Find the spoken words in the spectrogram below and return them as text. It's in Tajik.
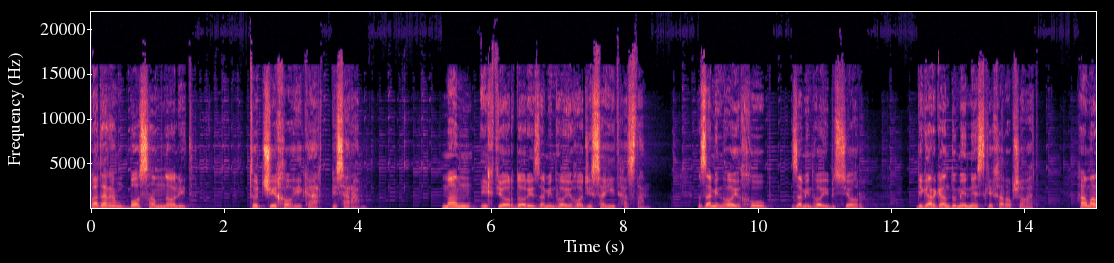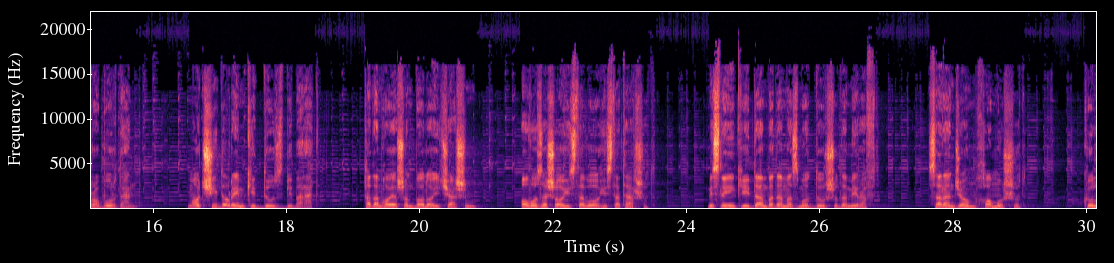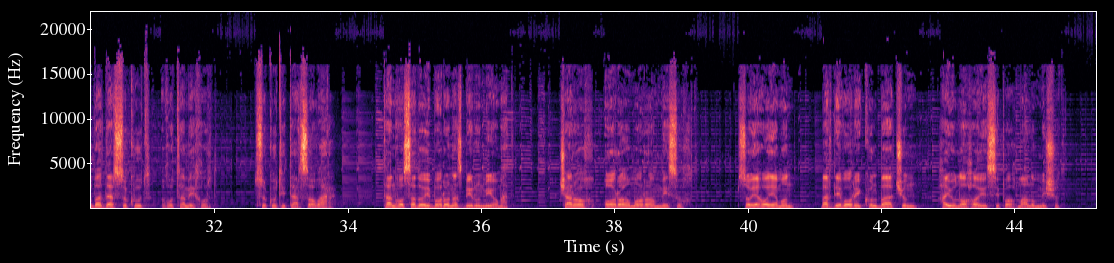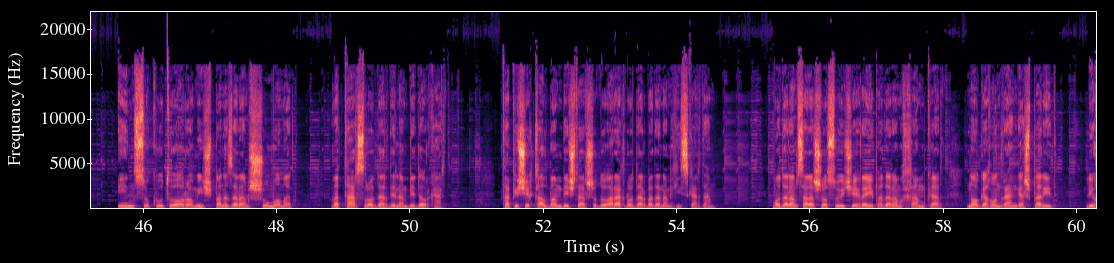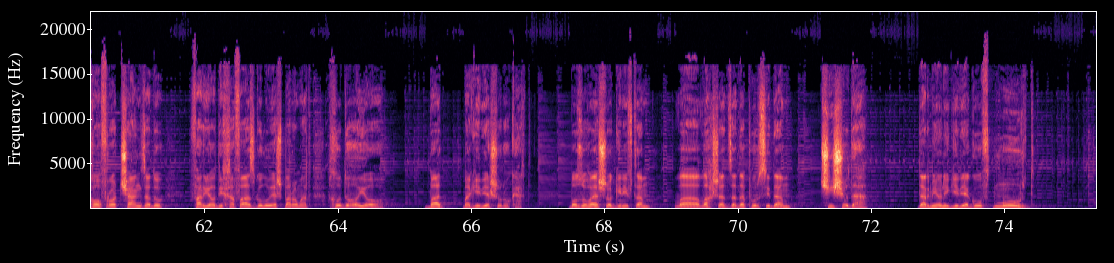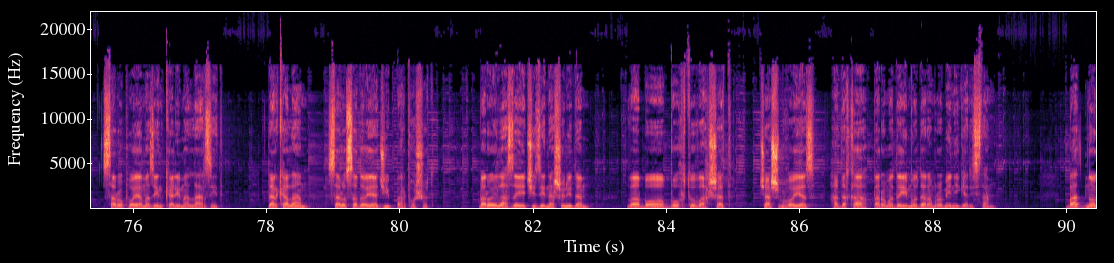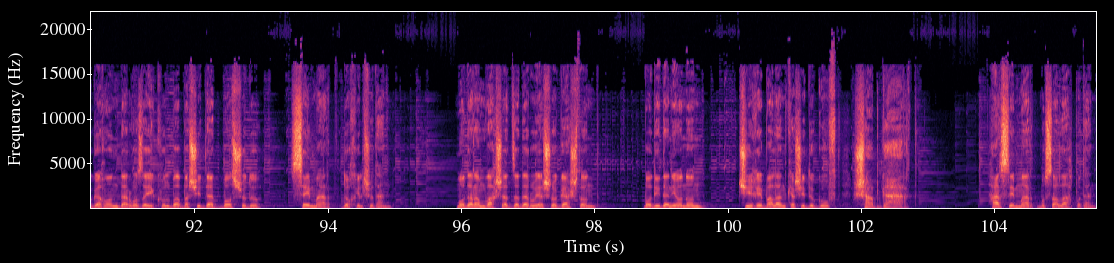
падарам боз ҳам нолид. Ту чӣ хоҳӣ кард писарам? Ман ихтиёрдори заминҳои ҳоҷӣ саид ҳастам. Заминҳои хуб заминҳои бисьёр. Дигар гандуме нест ки хароб шавад. Ҳамаро бурданд. Мо чӣ дорем ки дузд бибарад? Қадамҳояшон болои чашм овозаш оҳиставу оҳистатар шуд. Мисли ин ки дам ба дам аз мо дур шуда мерафт. Саранҷом хомӯш шуд кулба дар сукут ғута мехӯрд. Сукути тарсовар. Танҳо садои борон аз берун меомад. Чароғ ором ором месӯхт. Сояҳоямон бар девори кулба чун ҳаюлоҳои сипоҳ маълум мешуд. Ин сукуту оромиш ба назарам шум омад ва тарсро дар дилам бедор кард. Тапиши қалбам бештар шуду арақро дар баданам ҳис кардам. Модарам сарашро сӯи чеҳраи падарам хам кард ногаҳон рангаш парид лиҳофро чанг заду фарёди хафа аз гулӯяш баромад. Худоё! Баъд ба гирья шурӯъ кард. Бозуҳояшро гирифтам ва ваҳшатзада пурсидам чӣ шуда? Дар миёни гирья гуфт мурд! Сару поям аз ин калима ларзид. Дар калам сару садои аҷиб барпо шуд. Барои лаҳзае чизе нашунидам ва бо буҳту ваҳшат чашмҳои аз ҳадақа баромадаи модарамро менигаристам баъд ногаҳон дарвозаи кулба ба шиддат боз шуду се мард дохил шуданд. Модарам ваҳшатзада рӯяшро гаштонд. Бо дидани онон чиғе баланд кашиду гуфт шабгард ҳар се мард мусаллаҳ буданд.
